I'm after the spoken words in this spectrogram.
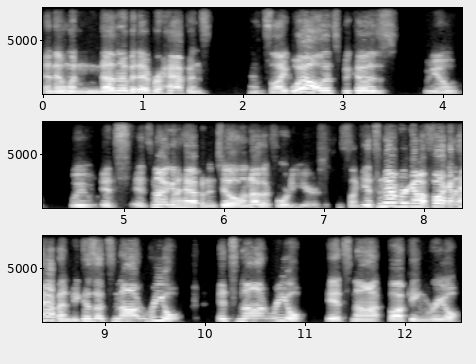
and then when none of it ever happens it's like well it's because you know we it's it's not going to happen until another 40 years. It's like it's never going to fucking happen because it's not real. It's not real. It's not fucking real.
